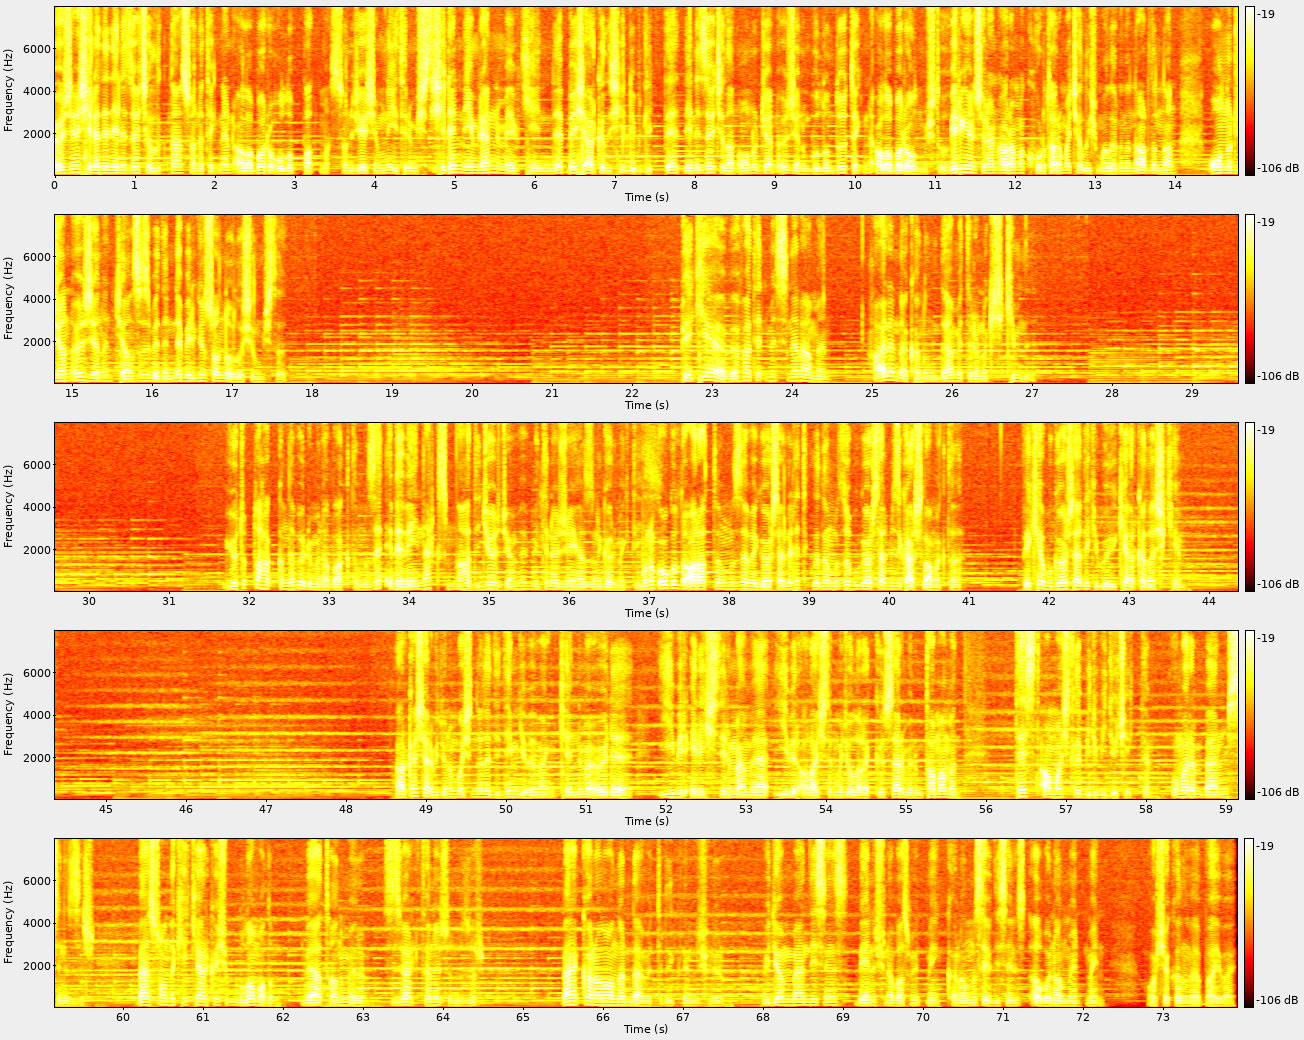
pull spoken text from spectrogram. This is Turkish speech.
Özcan Şile'de denize açıldıktan sonra teknenin alabora olup batması sonucu yaşamını yitirmişti. Şile'nin İmrenli mevkiinde 5 arkadaşıyla birlikte denize açılan Onurcan Özcan'ın bulunduğu tekne alabora olmuştu. Bir gün süren arama kurtarma çalışmalarının ardından Onurcan Özcan'ın cansız bedenine bir gün sonra ulaşılmıştı. Peki ya vefat etmesine rağmen halen de kanını devam ettiren o kişi kimdi? YouTube'da hakkında bölümüne baktığımızda ebeveynler kısmında Hatice Özcan ve Metin Özcan yazdığını görmekteyiz. Bunu Google'da arattığımızda ve görsellere tıkladığımızda bu görsel bizi karşılamakta. Peki ya bu görseldeki bu iki arkadaş kim? Arkadaşlar videonun başında da dediğim gibi ben kendime öyle iyi bir eleştirmen veya iyi bir araştırmacı olarak göstermiyorum. Tamamen test amaçlı bir video çektim. Umarım beğenmişsinizdir. Ben sondaki iki arkadaşı bulamadım veya tanımıyorum. Siz belki tanıyorsunuzdur. Ben kanala onların devam ettirdiklerini düşünüyorum. Videomu beğendiyseniz beğeni tuşuna basmayı unutmayın. Kanalımı sevdiyseniz abone olmayı unutmayın. Hoşçakalın ve bay bay.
